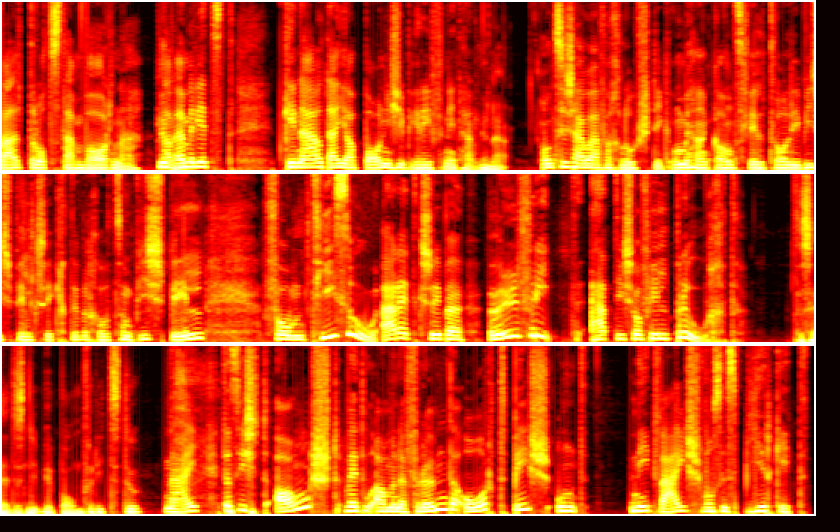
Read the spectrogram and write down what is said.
die Welt trotzdem wahrnehmen. Genau. Auch wenn wir jetzt genau diesen japanischen Begriff nicht haben. Genau. Und es ist auch einfach lustig. Und wir haben ganz viele tolle Beispiele geschickt bekommen. Zum Beispiel vom Tisu. Er hat geschrieben, Ölfrit hätte schon viel gebraucht. Das hat es nicht mit Pommes frites zu tun. Nein, das ist die Angst, wenn du an einem fremden Ort bist und nicht weißt, wo es ein Bier gibt.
